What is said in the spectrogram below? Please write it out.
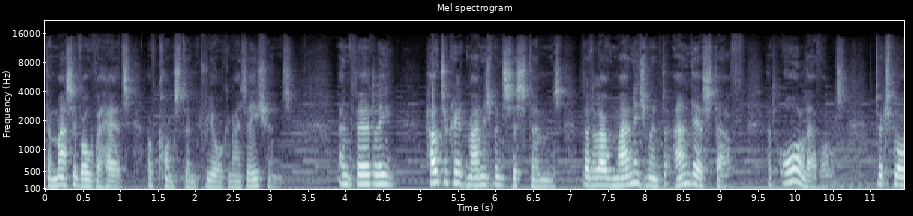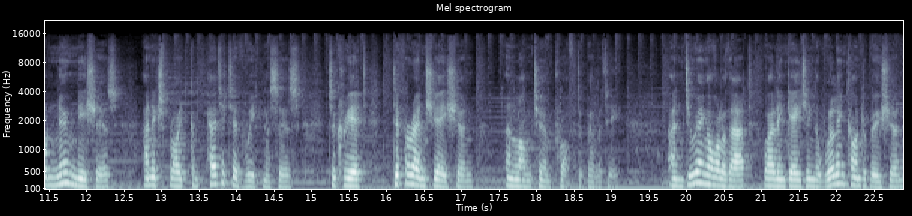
the massive overheads of constant reorganizations. And thirdly, how to create management systems that allow management and their staff at all levels to explore new niches and exploit competitive weaknesses to create differentiation and long-term profitability. And doing all of that while engaging the willing contribution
